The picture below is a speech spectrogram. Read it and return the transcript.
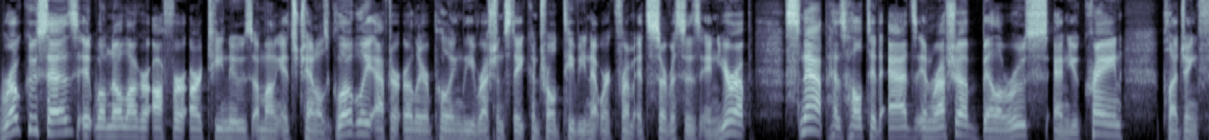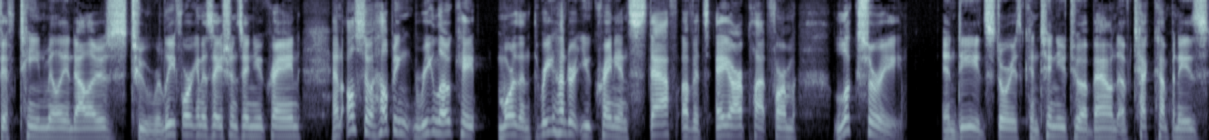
Roku says it will no longer offer RT News among its channels globally after earlier pulling the Russian state controlled TV network from its services in Europe. Snap has halted ads in Russia, Belarus, and Ukraine, pledging $15 million to relief organizations in Ukraine, and also helping relocate more than 300 Ukrainian staff of its AR platform, Looksery. Indeed, stories continue to abound of tech companies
